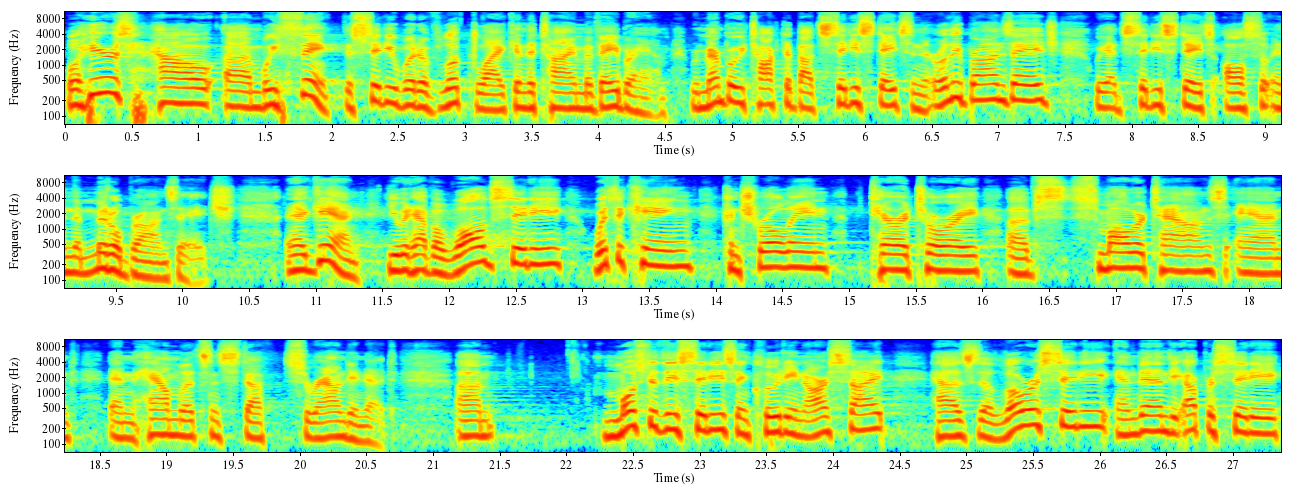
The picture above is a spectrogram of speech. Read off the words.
Well, here's how um, we think the city would have looked like in the time of Abraham. Remember, we talked about city states in the early Bronze Age. We had city states also in the Middle Bronze Age. And again, you would have a walled city with a king controlling territory of smaller towns and, and hamlets and stuff surrounding it. Um, most of these cities, including our site, has the lower city, and then the upper city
